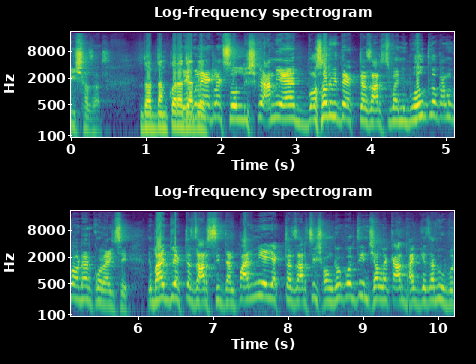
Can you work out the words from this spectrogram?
বিশ হাজার। দরদাম করা যাবে। এক লাখ চল্লিশ করে আমি এক বছর ভিতরে একটা জার্সি পাইনি বহুত লোক আমাকে অর্ডার করাইছে। যে ভাই দু একটা জার্সি দেন। পারিনি এই একটা জার্সি সংগ্রহ করছি ইনশাল্লাহ কার ভাগ্যে যাবে উপর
